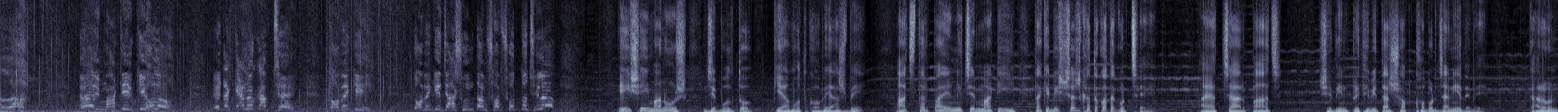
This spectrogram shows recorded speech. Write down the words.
আল্লাহ এই মাটির কি হলো? এটা কেন কাঁপছে? তবে কি তবে কি যা শুনতাম সব সত্য ছিল? এই সেই মানুষ যে বলতো কিয়ামত কবে আসবে? আজ তার পায়ের নিচের মাটি তাকে বিশ্বাসঘাতকতা করছে। আয়াত চার পাঁচ সেদিন পৃথিবী তার সব খবর জানিয়ে দেবে কারণ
